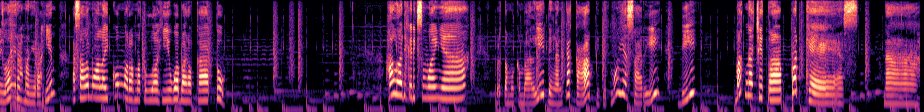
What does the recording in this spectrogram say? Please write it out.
Bismillahirrahmanirrahim. Assalamualaikum warahmatullahi wabarakatuh. Halo adik-adik semuanya. Bertemu kembali dengan Kakak Pipit Mulyasari di Makna Citra Podcast. Nah,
